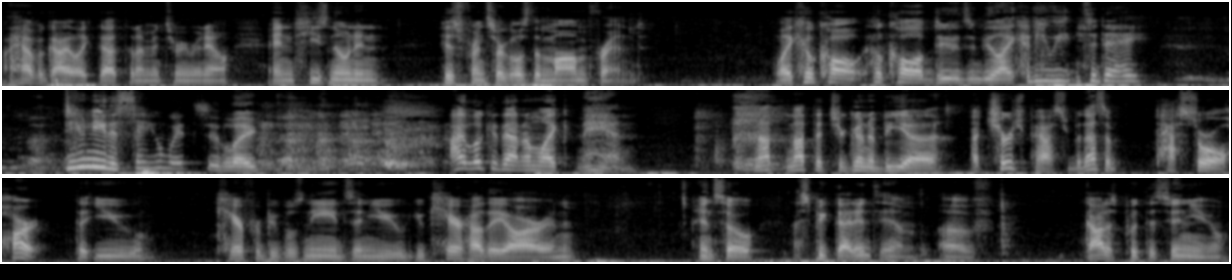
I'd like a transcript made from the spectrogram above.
I have a guy like that that I'm mentoring right now, and he's known in his friend circle as the mom friend. Like he'll call he'll call up dudes and be like, "Have you eaten today? Do you need a sandwich?" And like, I look at that and I'm like, man, not not that you're going to be a, a church pastor, but that's a pastoral heart that you care for people's needs and you you care how they are and and so I speak that into him of God has put this in you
